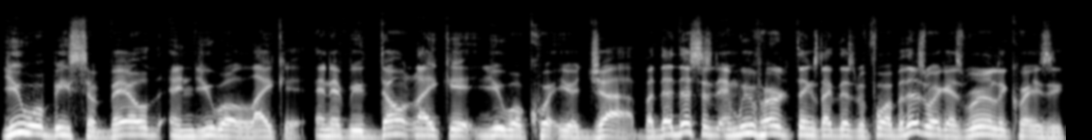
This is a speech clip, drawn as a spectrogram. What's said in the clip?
you will be surveilled and you will like it. And if you don't like it, you will quit your job. But then this is, and we've heard things like this before, but this is where it gets really crazy.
